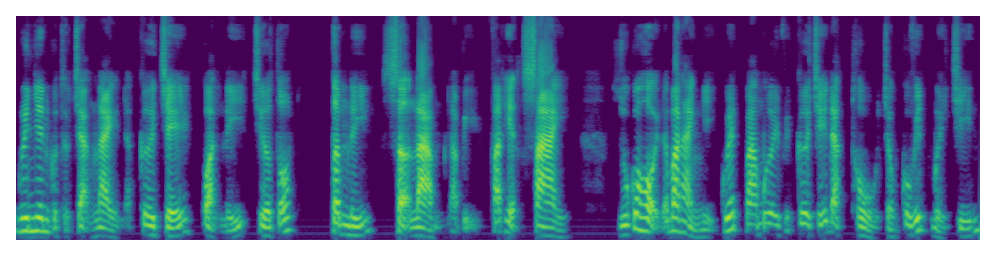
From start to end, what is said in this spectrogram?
nguyên nhân của thực trạng này là cơ chế quản lý chưa tốt, tâm lý sợ làm là bị phát hiện sai. Dù Quốc hội đã ban hành nghị quyết 30 về cơ chế đặc thù chống Covid-19,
